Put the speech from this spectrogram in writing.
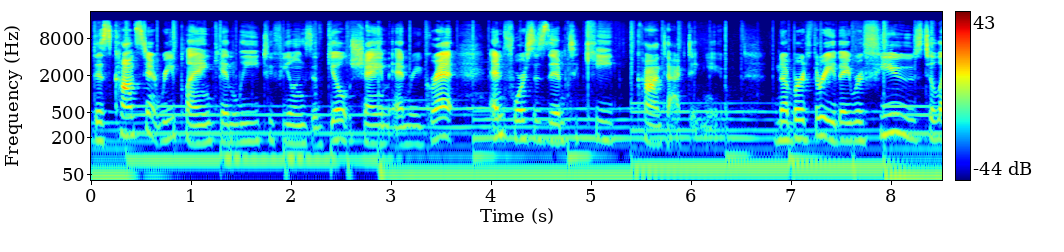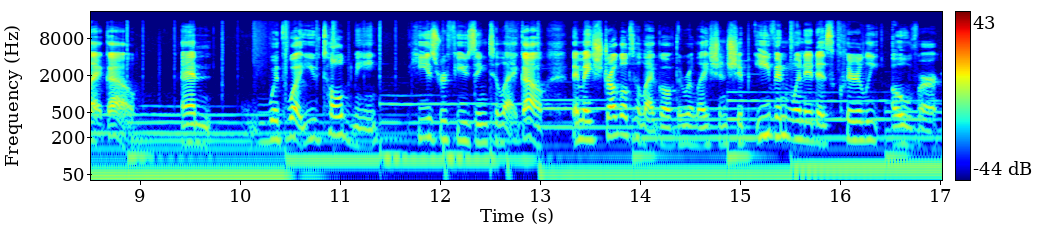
This constant replaying can lead to feelings of guilt, shame, and regret and forces them to keep contacting you. Number three, they refuse to let go. And with what you've told me, he's refusing to let go. They may struggle to let go of the relationship even when it is clearly over.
